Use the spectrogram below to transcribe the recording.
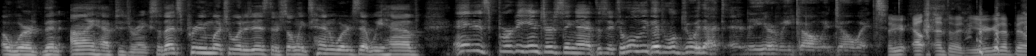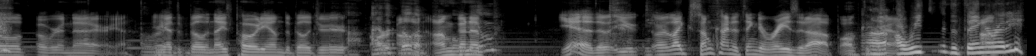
a word, then I have to drink. So that's pretty much what it is. There's only 10 words that we have, and it's pretty interesting, I have to say. So hopefully you guys will enjoy that, and here we go into it. So you're, Antoine, you're gonna build over in that area. Right. You have to build a nice podium to build your uh, I have to build on. A I'm gonna... Yeah, the, you, or like some kind of thing to raise it up off the uh, Are we doing the thing already?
